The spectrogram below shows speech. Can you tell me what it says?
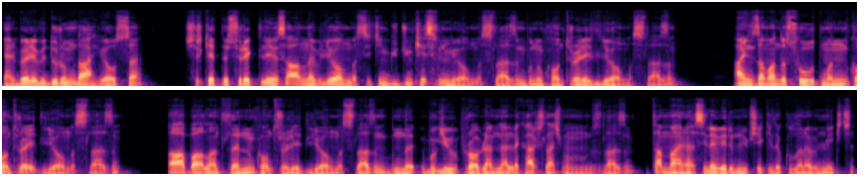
Yani böyle bir durum dahi olsa şirkette sürekliliğin sağlanabiliyor olması için gücün kesilmiyor olması lazım. Bunun kontrol ediliyor olması lazım. Aynı zamanda soğutmanın kontrol ediliyor olması lazım. Ağ bağlantılarının kontrol ediliyor olması lazım. Bunda, bu gibi problemlerle karşılaşmamamız lazım. Tam manasıyla verimli bir şekilde kullanabilmek için.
